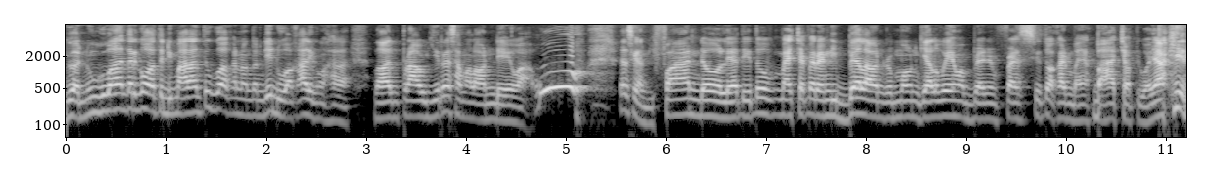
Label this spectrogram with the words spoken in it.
juga nunggu banget. Ntar gue waktu di Malang tuh gue akan nonton dia dua kali nggak salah. Lawan Prawira sama lawan Dewa. Uh that's gonna be fun though lihat itu match up Randy Bell lawan Ramon Galloway sama Brandon Fresh itu akan banyak bacot gue yakin.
